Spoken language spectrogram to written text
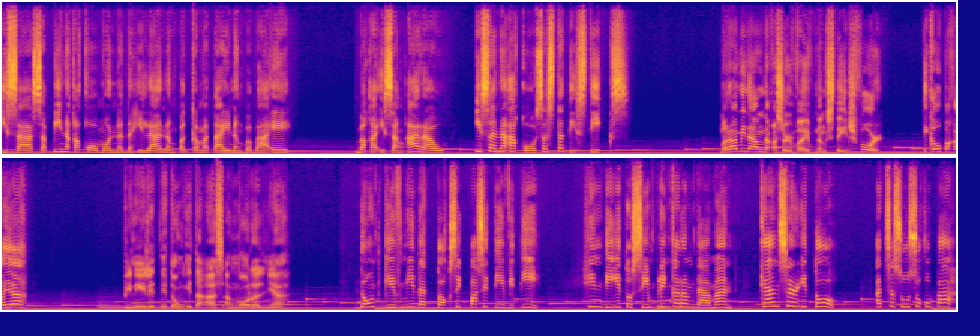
Isa sa pinaka-common na dahilan ng pagkamatay ng babae. Baka isang araw, isa na ako sa statistics. Marami na ang nakasurvive ng stage 4. Ikaw pa kaya? Pinilit nitong itaas ang moral niya. Don't give me that toxic positivity. Hindi ito simpleng karamdaman. Cancer ito. At sa suso ko pa.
